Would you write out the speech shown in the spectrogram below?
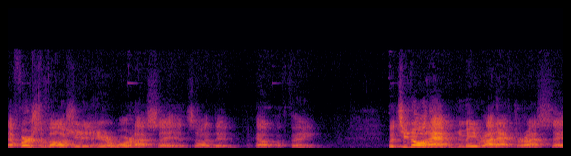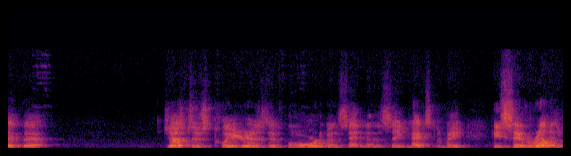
Now, first of all, she didn't hear a word I said, so it didn't help a thing. But you know what happened to me right after I said that? Just as clear as if the Lord had been sitting in the seat next to me, He said, Really?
